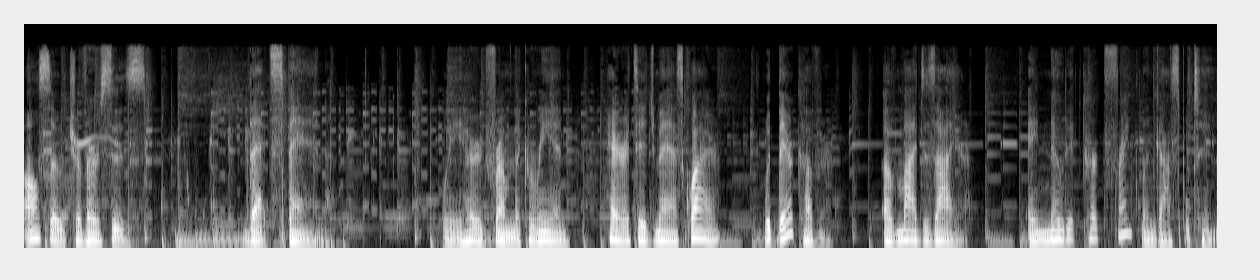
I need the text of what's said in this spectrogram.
also traverses that span. We heard from the Korean Heritage Mass Choir with their cover of My Desire, a noted Kirk Franklin gospel tune.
